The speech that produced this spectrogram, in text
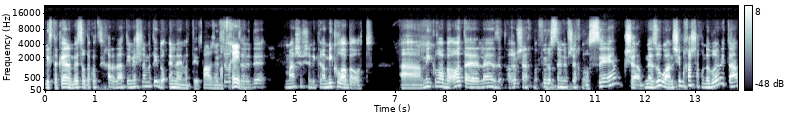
להסתכל עליהם בעשר דקות שיחה, לדעת אם יש להם עתיד או אין להם עתיד. וואו, זה מפחיד. לעשות את זה על ידי משהו שנקרא מיקרו הבאות. המיקרו הבאות האלה זה דברים שאנחנו אפילו שמים לב שאנחנו עושים, כשהבני זוג או האנשים בכלל שאנחנו מדברים איתם,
